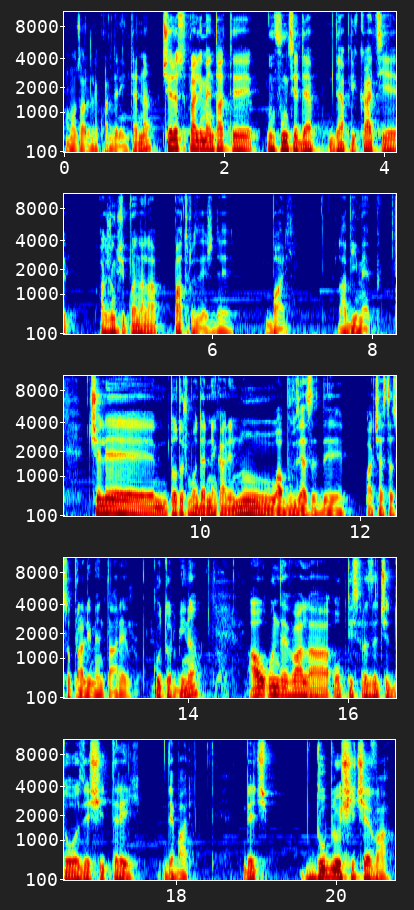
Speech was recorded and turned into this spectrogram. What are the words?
motoarele cu ardere internă. Cele supraalimentate în funcție de, de aplicație ajung și până la 40 de bari la BMAP. Cele totuși moderne care nu abuzează de această supraalimentare cu turbină au undeva la 18-23 de bari. Deci dublu și ceva.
